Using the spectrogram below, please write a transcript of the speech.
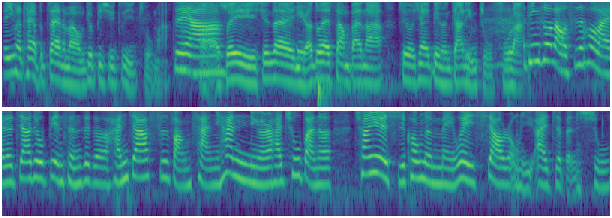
因为他也不在了嘛，我们就必须自己煮嘛。对啊，啊，所以现在女儿都在上班啊，所以我现在变成家庭主妇啦。听说老师后来的家就变成这个韩家私房菜，你和女儿还出版了《穿越时空的美味笑容与爱》这本书。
